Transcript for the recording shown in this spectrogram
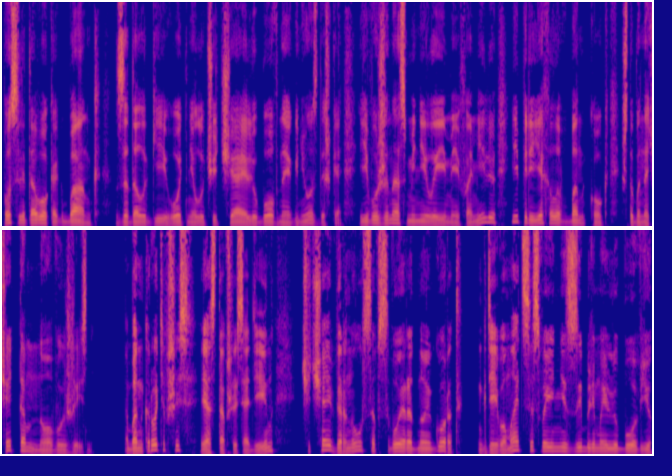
После того, как банк за долги отнял у Чичая любовное гнездышко, его жена сменила имя и фамилию и переехала в Бангкок, чтобы начать там новую жизнь. Обанкротившись и оставшись один, Чичай вернулся в свой родной город, где его мать со своей незыблемой любовью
